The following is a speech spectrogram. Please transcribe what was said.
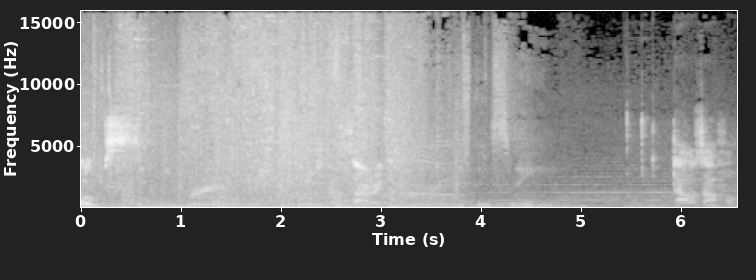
Oops. Sorry. That was awful.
